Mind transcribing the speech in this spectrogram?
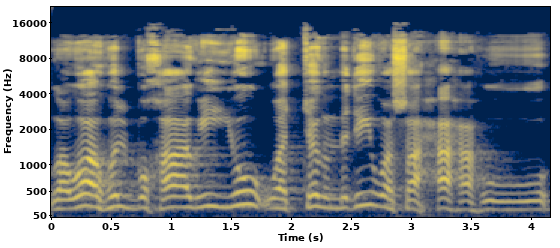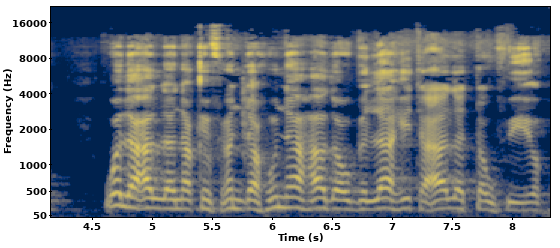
رواه البخاري والترمذي وصححه. ولعل نقف عند هنا. هذا وبالله تعالى التوفيق.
